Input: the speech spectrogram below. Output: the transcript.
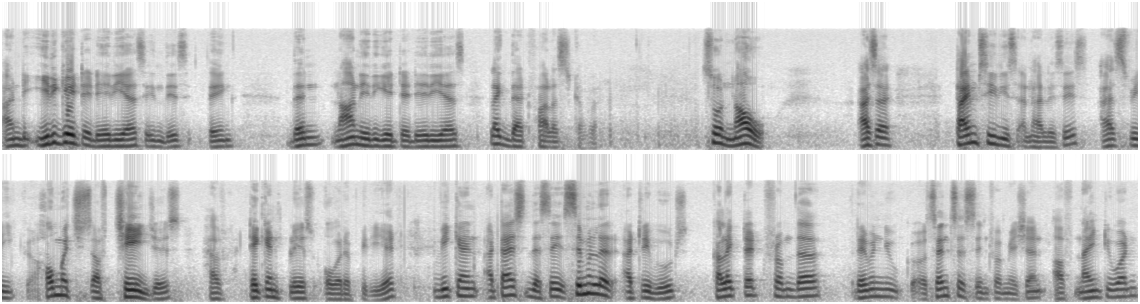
and irrigated areas in this thing then non irrigated areas like that forest cover. So, now as a time series analysis as we how much of changes have taken place over a period we can attach the say similar attributes collected from the revenue uh, census information of 91,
